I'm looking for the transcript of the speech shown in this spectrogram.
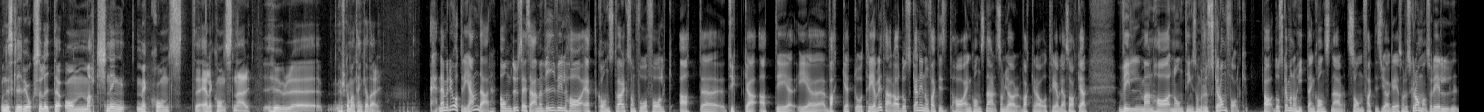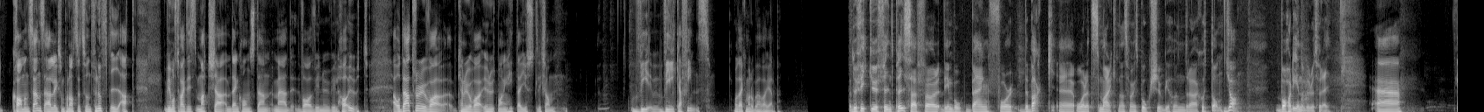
Och ni skriver ju också lite om matchning med konst eller konstnär. Hur, eh, hur ska man tänka där? Nej, men det är återigen där. Om du säger så här, ah, men vi vill ha ett konstverk som får folk att eh, tycka att det är vackert och trevligt här, ja, då ska ni nog faktiskt ha en konstnär som gör vackra och trevliga saker. Vill man ha någonting som ruskar om folk, ja, då ska man nog hitta en konstnär som faktiskt gör grejer som ruskar om oss. Så det är common sense, är liksom på något sätt sunt förnuft i att vi måste faktiskt matcha den konsten med vad vi nu vill ha ut. Och där tror jag var, kan det ju vara en utmaning att hitta just liksom vi, vilka finns. Och där kan man då behöva hjälp. Du fick ju fint pris här för din bok Bang for the Buck, eh, årets marknadsföringsbok 2017. Ja. Vad har det inneburit för dig? Uh,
